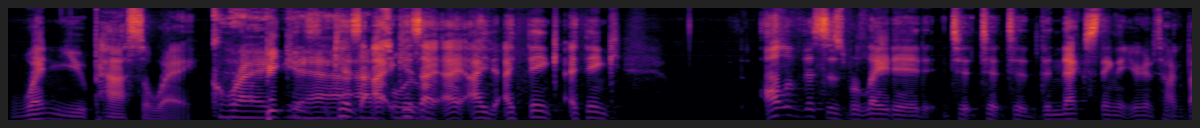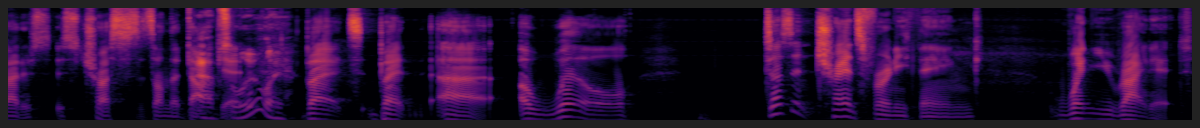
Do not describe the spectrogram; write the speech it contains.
when you pass away. Great, Because yeah, I because I. I I- I think I think all of this is related to, to, to the next thing that you're going to talk about is, is trust. It's on the docket. Absolutely. But but uh, a will doesn't transfer anything when you write it.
